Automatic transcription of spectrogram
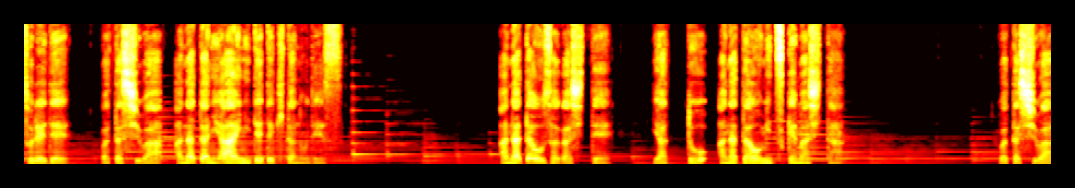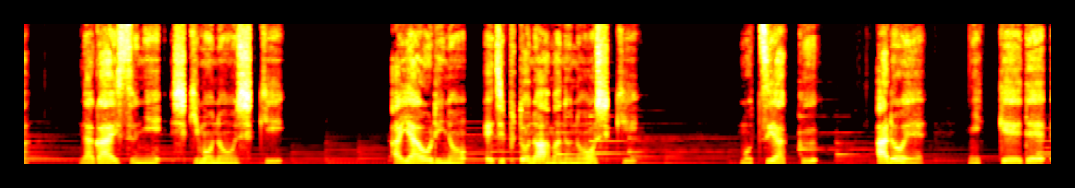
それで私はあなたに会いに出てきたのです。あなたを探してやっとあなたを見つけました。私は長椅子に敷物を敷き、あやおりのエジプトの雨布を敷き、もつ薬、アロエ、日系で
